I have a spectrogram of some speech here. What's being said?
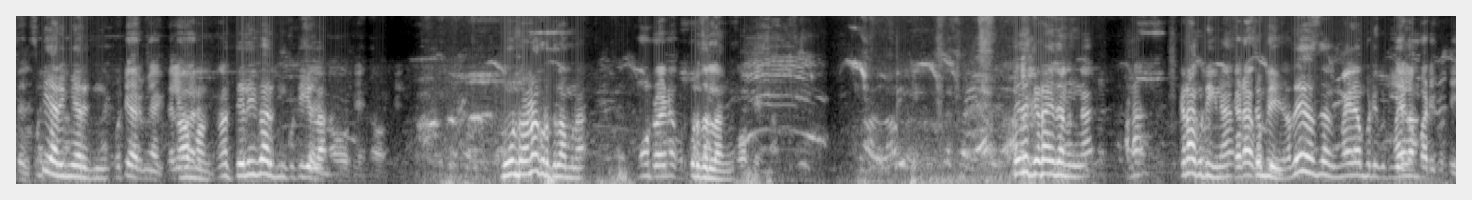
சரி குட்டி அருமையாக இருக்குங்க. குட்டி அருமையா இருக்கு. ஆமாங்க. தெளிவாக இருக்குங்க குட்டிகள்லாம். ஓகேங்க ஓகேங்க. மூணு ரூபா கொடுத்துலாம்ண்ணா மூணு ரூபாய்னு கொடுத்துடலாங்க. ஓகேங்கண்ணா இது கிடாய் தானுங்க. அண்ணா கிடா குட்டிங்கண்ணா கிடா அதே வந்து மயிலாம்பட்டி குட்டி. மயிலம்பாடி குட்டி.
